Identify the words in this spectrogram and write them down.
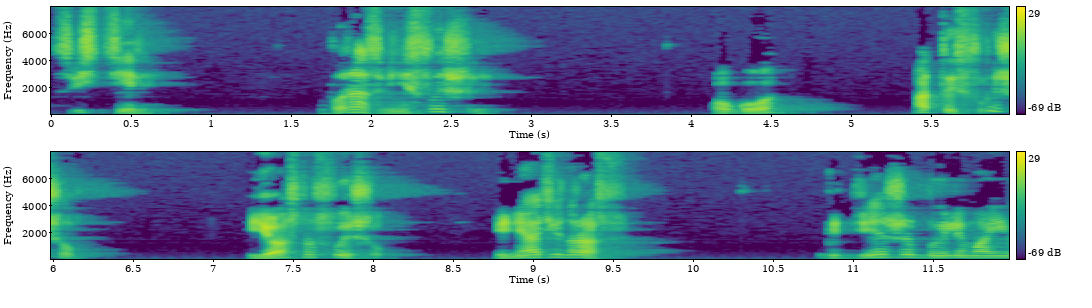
свистели. Вы разве не слышали? Ого! А ты слышал? Ясно слышал. И не один раз. Где же были мои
